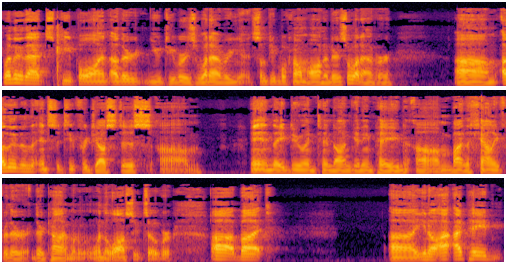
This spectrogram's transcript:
whether that's people on other YouTubers, whatever, some people call them auditors, whatever. Um, other than the Institute for Justice, um, and they do intend on getting paid um, by the county for their, their time when, when the lawsuit's over. Uh, but, uh, you know, I, I, paid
